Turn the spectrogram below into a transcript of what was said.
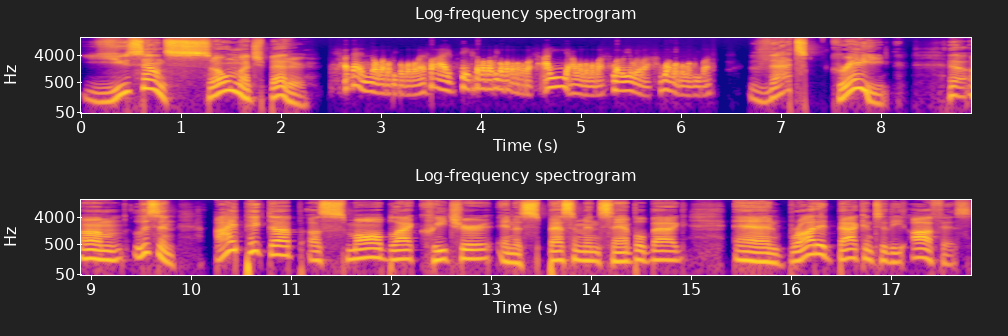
You sound so much better. That's great. Uh, um, listen, I picked up a small black creature in a specimen sample bag and brought it back into the office,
